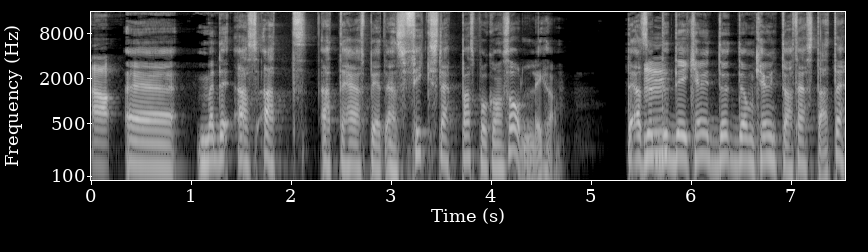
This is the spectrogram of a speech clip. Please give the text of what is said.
Ja, Eh, men det, alltså, att, att det här spelet ens fick släppas på konsol liksom. Det, alltså, Mm. det, kan ju, de, de kan ju inte ha testat det.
